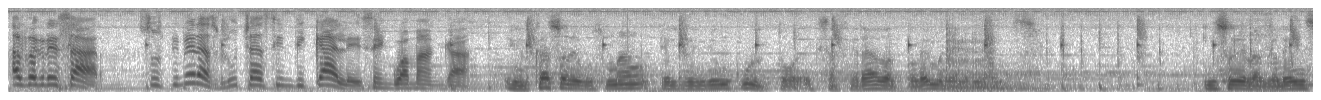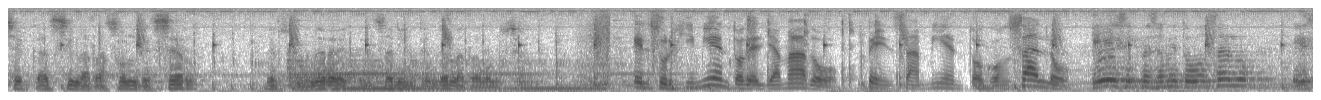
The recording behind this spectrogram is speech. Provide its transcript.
Al regresar, sus primeras luchas sindicales en Huamanga. En el caso de Guzmán, él rindió un culto exagerado al problema de la violencia. Hizo de la violencia casi la razón de ser de su manera de pensar y entender la revolución. El surgimiento del llamado pensamiento Gonzalo. Ese pensamiento Gonzalo es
